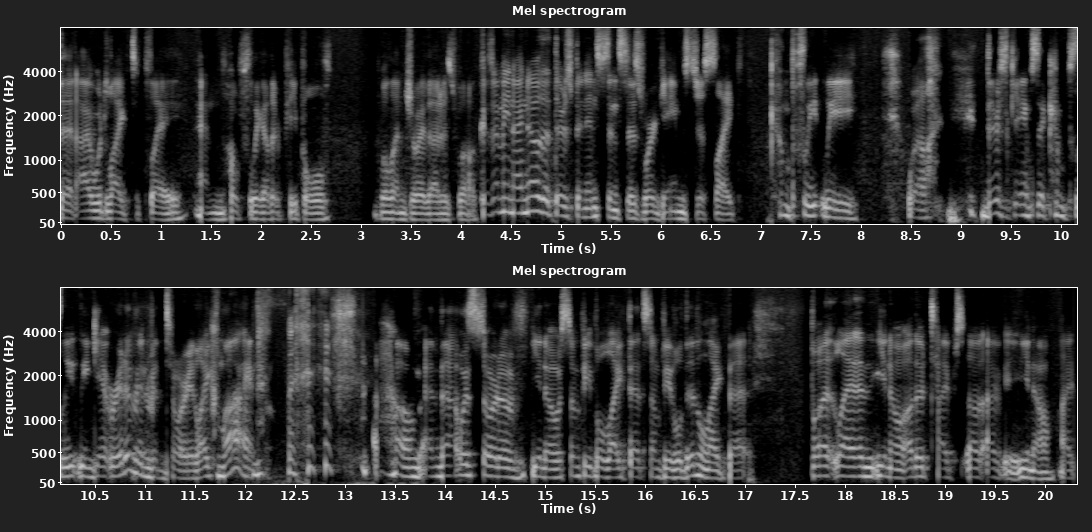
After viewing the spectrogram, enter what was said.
that I would like to play, and hopefully other people will enjoy that as well. Because I mean, I know that there's been instances where games just like completely, well, there's games that completely get rid of inventory, like mine. um, and that was sort of, you know, some people like that, some people didn't like that. But you know, other types of, you know, I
